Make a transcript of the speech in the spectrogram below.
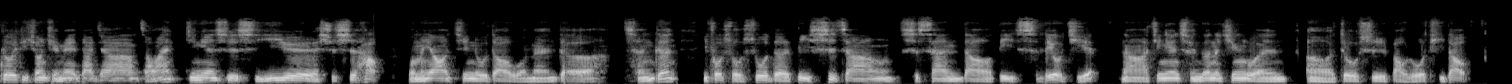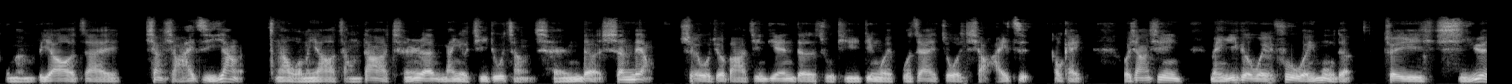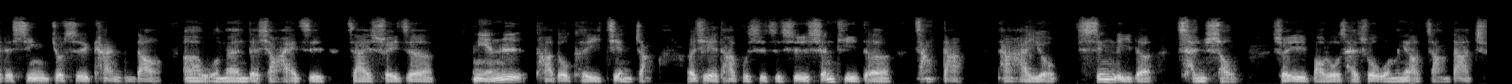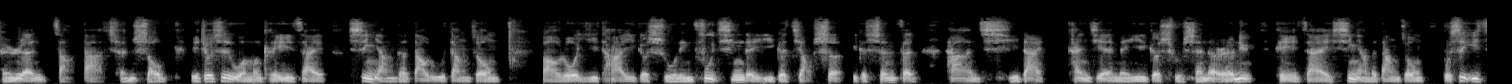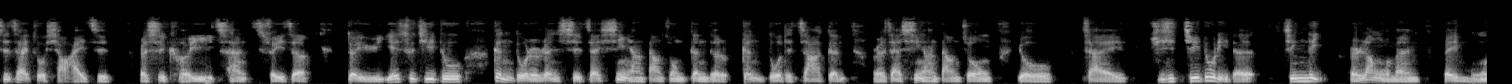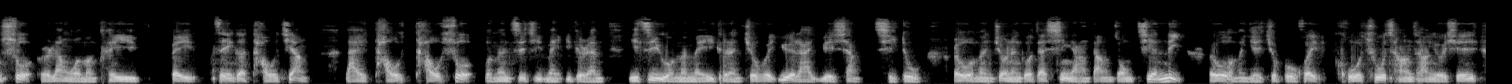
各位弟兄姐妹，大家早安！今天是十一月十四号，我们要进入到我们的陈根以佛所说的第四章十三到第十六节。那今天陈根的经文，呃，就是保罗提到，我们不要再像小孩子一样了。那我们要长大成人，满有基督长成的身量。所以我就把今天的主题定为不再做小孩子。OK，我相信每一个为父为母的。最喜悦的心就是看到，呃，我们的小孩子在随着年日，他都可以渐长，而且他不是只是身体的长大，他还有心理的成熟。所以保罗才说，我们要长大成人，长大成熟，也就是我们可以在信仰的道路当中，保罗以他一个属灵父亲的一个角色、一个身份，他很期待。看见每一个属神的儿女，可以在信仰的当中，不是一直在做小孩子，而是可以参随着对于耶稣基督更多的认识，在信仰当中更的更多的扎根，而在信仰当中有在基基督里的经历，而让我们被磨塑，而让我们可以被这个陶匠来陶陶塑我们自己每一个人，以至于我们每一个人就会越来越像基督。而我们就能够在信仰当中坚立，而我们也就不会活出常常有一些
